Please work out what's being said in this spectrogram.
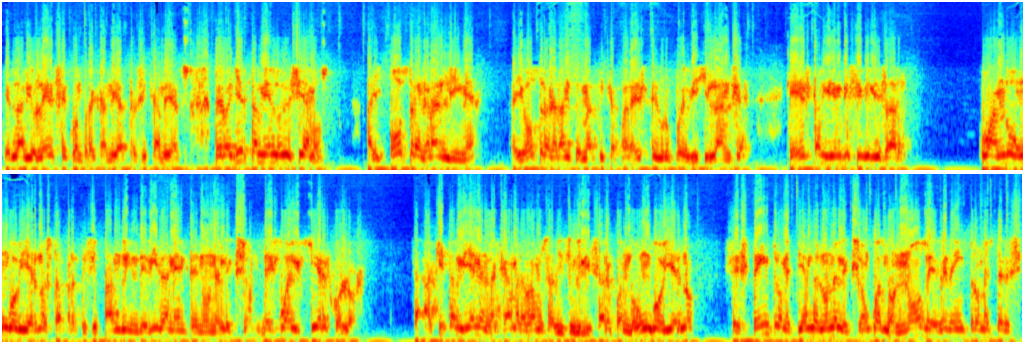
que es la violencia contra candidatas y candidatos. Pero ayer también lo decíamos, hay otra gran línea, hay otra gran temática para este grupo de vigilancia, que es también visibilizar cuando un gobierno está participando indebidamente en una elección, de cualquier color, Aquí también en la Cámara vamos a visibilizar cuando un gobierno se esté intrometiendo en una elección cuando no debe de intrometerse.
